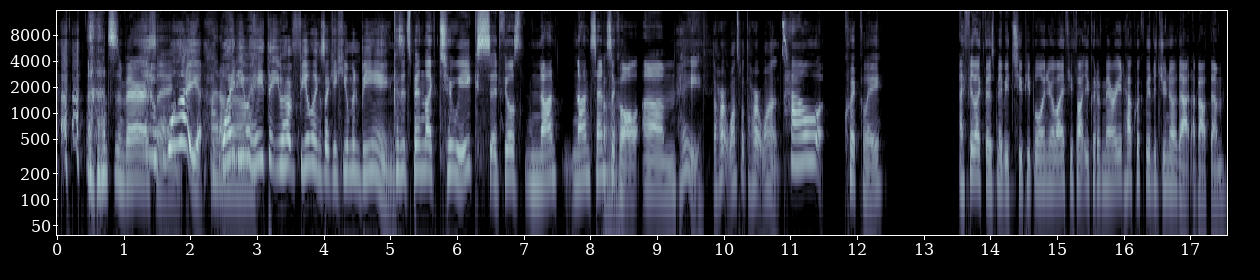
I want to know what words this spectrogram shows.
that's embarrassing. Why? Why do you hate that you have feelings like a human being? because it's been like two weeks. It feels non nonsensical. Um, Hey, the heart wants what the heart wants. how quickly? I feel like there's maybe two people in your life you thought you could have married. How quickly did you know that about them?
